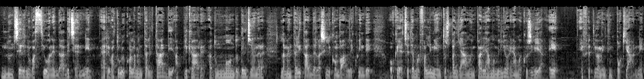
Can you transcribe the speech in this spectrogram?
non c'era innovazione da decenni, è arrivato lui con la mentalità di applicare ad un mondo del genere la mentalità della Silicon Valley, quindi ok accettiamo il fallimento, sbagliamo, impariamo, miglioriamo e così via. E effettivamente in pochi anni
